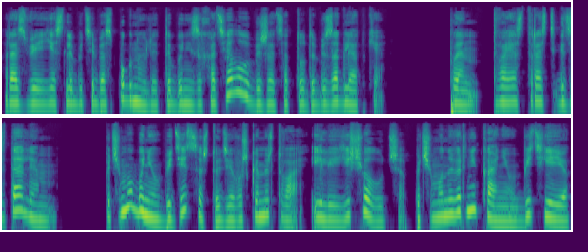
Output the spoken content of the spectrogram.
Разве если бы тебя спугнули, ты бы не захотела убежать оттуда без оглядки? Пен, твоя страсть к деталям... Почему бы не убедиться, что девушка мертва? Или еще лучше, почему наверняка не убить ее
